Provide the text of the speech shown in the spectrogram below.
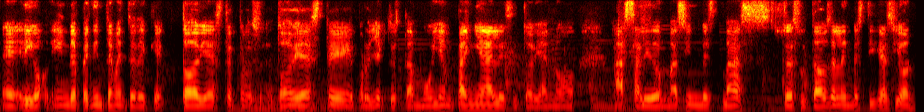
Eh, digo, independientemente de que todavía este, todavía este proyecto está muy en pañales y todavía no ha salido más, más resultados de la investigación,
